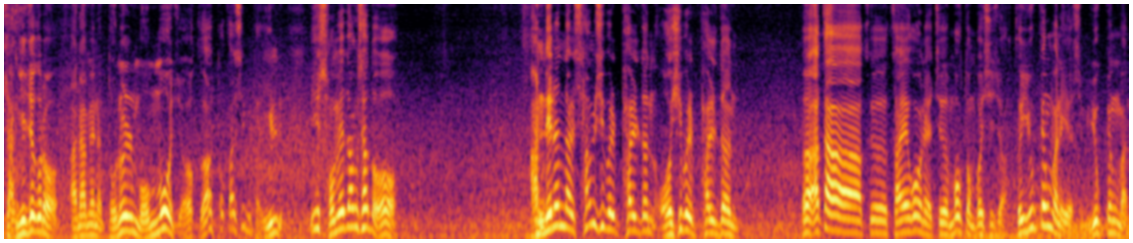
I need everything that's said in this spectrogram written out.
장기적으로 안 하면은 돈을 못 모으죠. 그와 똑같습니다. 일, 이 소매 장사도 안 되는 날 30을 팔든 50을 팔든 어, 아까 그 가해공원에 저 목돈 보시죠. 그 600만 원이었습니다. 600만 원.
